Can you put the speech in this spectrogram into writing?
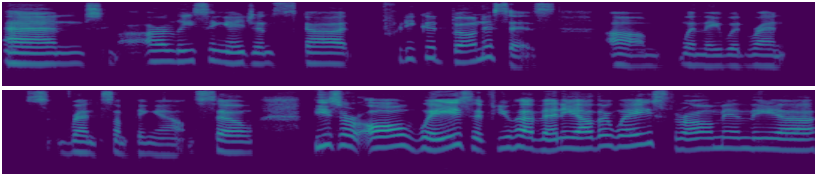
and our leasing agents got pretty good bonuses um, when they would rent rent something out. So these are all ways. If you have any other ways, throw them in the uh,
